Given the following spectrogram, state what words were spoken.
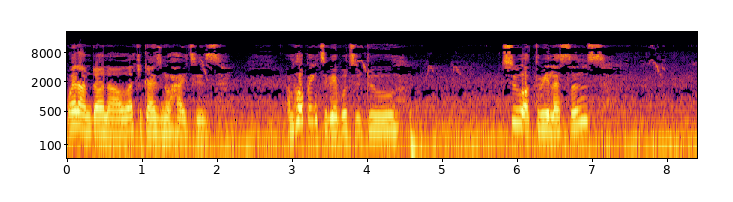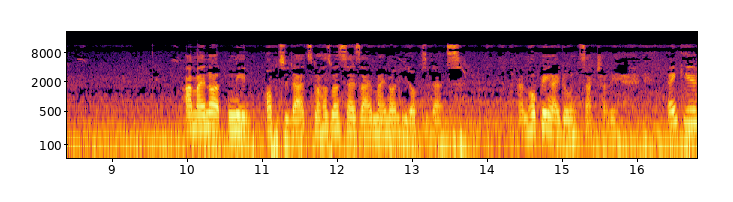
When I'm done, I'll let you guys know how it is. I'm hoping to be able to do two or three lessons. I might not need up to that. My husband says I might not need up to that. I'm hoping I don't actually. Thank you.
